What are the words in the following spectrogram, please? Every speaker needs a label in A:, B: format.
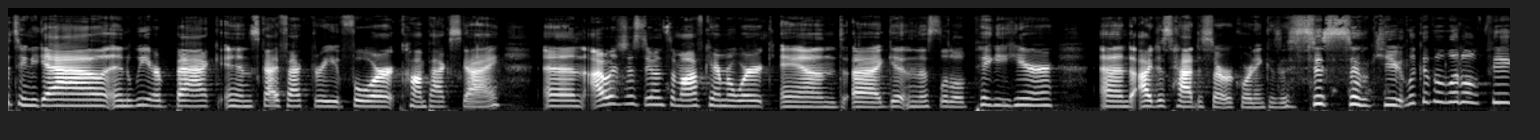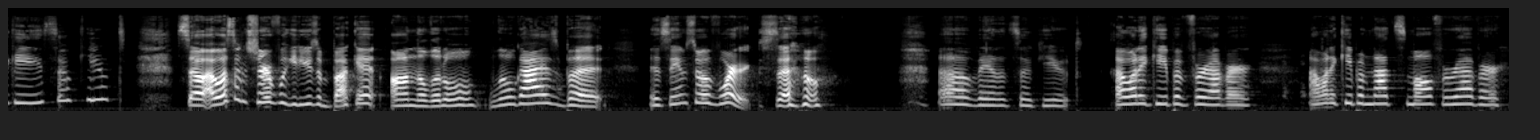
A: Petunia Gal, and we are back in Sky Factory 4 Compact Sky. And I was just doing some off-camera work and uh, getting this little piggy here, and I just had to start recording because it's just so cute. Look at the little piggy, so cute. So I wasn't sure if we could use a bucket on the little little guys, but it seems to have worked. So, oh man, that's so cute. I want to keep him forever. I want to keep him not small forever.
